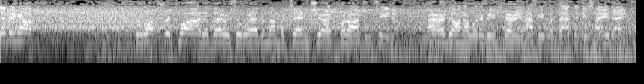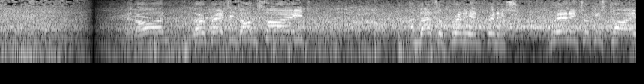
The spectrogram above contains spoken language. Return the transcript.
living up to what's required of those who wear the number 10 shirt for Argentina. Maradona would have been very happy with that in his heyday. Get on. Lopez is onside. And that's a brilliant finish. Really took his time.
